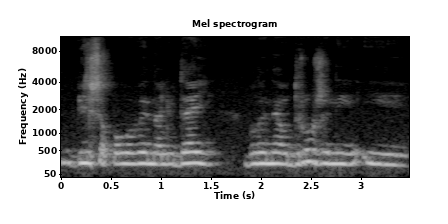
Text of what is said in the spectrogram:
більша половина людей були не одружені і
